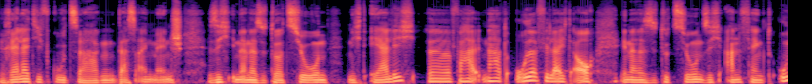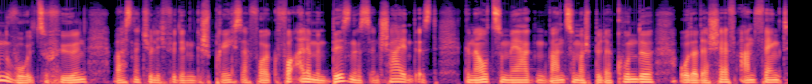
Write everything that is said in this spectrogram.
relativ gut sagen, dass ein Mensch sich in einer Situation nicht ehrlich äh, verhalten hat oder vielleicht auch in einer Situation sich anfängt unwohl zu fühlen, was natürlich für den Gesprächserfolg vor allem im Business entscheidend ist. Genau zu merken, wann zum Beispiel der Kunde oder der Chef anfängt,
